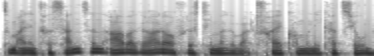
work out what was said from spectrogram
zum einen interessant sind, aber gerade auch für das Thema gewaltfreie Kommunikation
